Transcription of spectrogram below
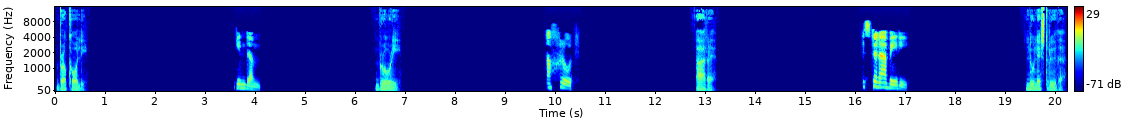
Broccoli. Glory brewery. Afroot. Are. Strawberry. Lulestruda.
